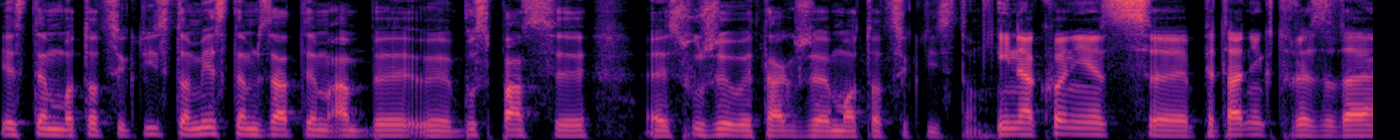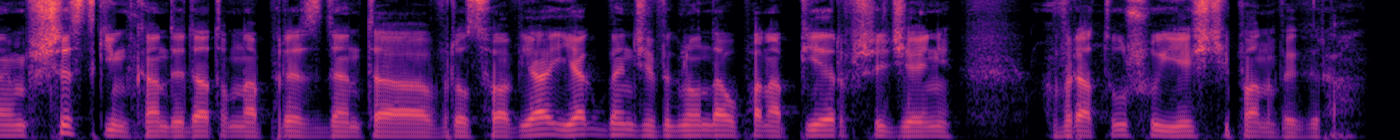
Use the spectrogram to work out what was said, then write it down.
jestem motocyklistą, jestem za tym, aby e, buspasy e, służyły także motocyklistom. I na koniec pytanie, które zadałem wszystkim kandydatom na prezydenta Wrocławia. Jak będzie wyglądał pana pierwszy dzień w ratuszu, jeśli pan wygra?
